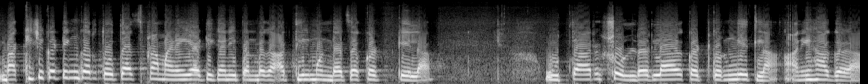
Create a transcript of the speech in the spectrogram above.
बाकीची कटिंग करतो त्याचप्रमाणे या ठिकाणी पण बघा आतील मोंड्याचा कट केला. उतार शोल्डरला कट करून घेतला आणि हा गळा.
